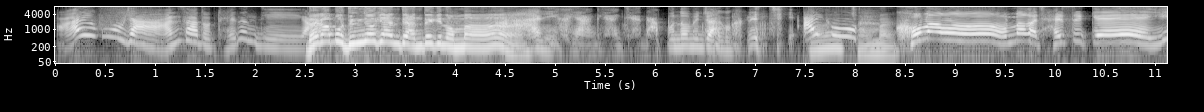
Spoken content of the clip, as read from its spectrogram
아이고, 야, 안 사도 되는디. 아, 내가 뭐 능력이 안 돼, 안 되긴 엄마. 아니, 그냥, 그냥, 그냥 나쁜 놈인 줄 알고 그랬지. 아이고. 아, 정말. 고마워. 엄마가 잘 쓸게. 이,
